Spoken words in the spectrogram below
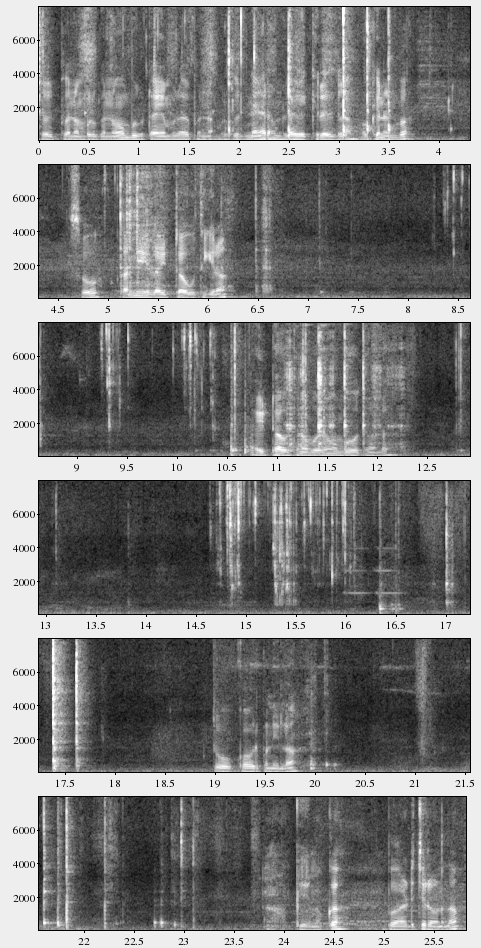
ஸோ இப்போ நம்மளுக்கு நோம்பு டைமில் இப்போ நம்மளுக்கு நேரம் இல்லை வைக்கிறதுக்கெலாம் ஓகே நண்பா. ஸோ தண்ணி லைட்டாக ஊற்றிக்கிறேன் லைட்டாக ஊற்றின போதும் ரொம்ப ஊற்ற வேண்டாம். ஸோ கவர் பண்ணிடலாம். ஓகே மக்கா இப்போ அடிச்சிடவனு தான்.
